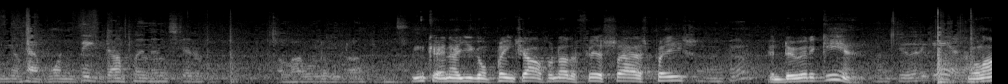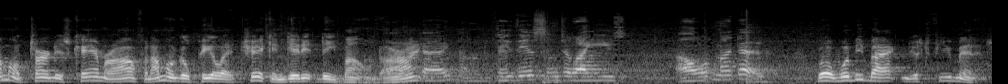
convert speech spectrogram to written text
And you'll have one big dumpling instead of a lot of little dumplings. Okay, now you're gonna pinch off another fist-sized piece mm-hmm. and do it again. Do it again. Well, I'm gonna turn this camera off and I'm gonna go peel that chicken, get it deboned, all right? Okay, I'm gonna do this until I use all of my dough. Well, we'll be back in just a few minutes.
